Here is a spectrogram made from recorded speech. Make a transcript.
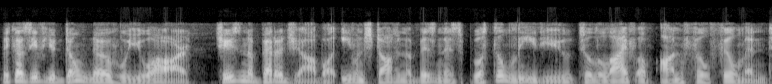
Because if you don't know who you are, Choosing a better job or even starting a business will still lead you to the life of unfulfillment.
